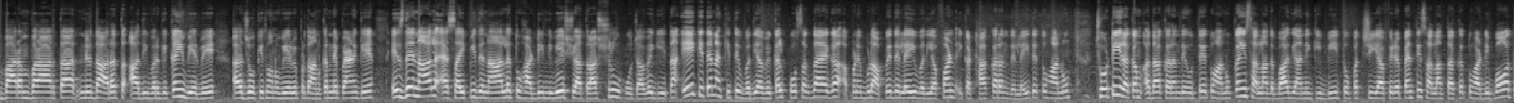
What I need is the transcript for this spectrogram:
ਬਾਰੰਬਾਰਤਾ, ਨਿਰਧਾਰਤ ਆਦਿ ਵਰਗੇ ਕਈ ਵੇਰਵੇ ਜੋ ਕਿ ਤੁਹਾਨੂੰ ਵੇਰਵੇ ਪ੍ਰਦਾਨ ਕਰਨੇ ਪੈਣਗੇ। ਇਸ ਦੇ ਨਾਲ ਐਸਆਈਪੀ ਦੇ ਨਾਲ ਤੁਹਾਡੀ ਨਿਵੇਸ਼ ਯਾਤਰਾ ਸ਼ੁਰੂ ਹੋ ਜਾਵੇਗੀ। ਤਾਂ ਇਹ ਕਿਤੇ ਨਾ ਕਿਤੇ ਵਧੀਆ ਵਿਕਲਪ ਹੋ ਸਕਦਾ ਹੈਗਾ। ਆਪਣੇ ਬੁਢਾਪੇ ਦੇ ਲਈ ਵਧੀਆ ਫੰਡ ਇਕੱਠਾ ਕਰਨ ਦੇ ਲਈ ਤੇ ਤੁਹਾਨੂੰ ਛੋਟੀ ਰਕਮ ਅਦਾ ਕਰਨ ਦੇ ਉੱਤੇ ਤੁਹਾਨੂੰ ਕਈ ਸਾਲਾਂ ਦੇ ਬਾਅਦ, ਯਾਨੀ ਕਿ 20 ਤੋਂ 25 ਜਾਂ ਫਿਰ 35 ਸਾਲਾਂ ਤੱਕ ਤੁਹਾਡੀ ਬਹੁਤ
